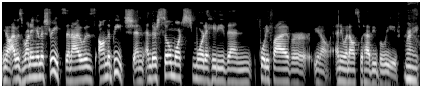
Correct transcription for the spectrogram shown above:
you know, I was running in the streets and I was on the beach, and and there's so much more to Haiti than 45 or you know anyone else would have you believe right,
